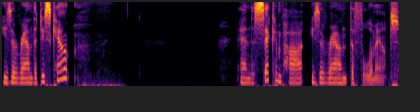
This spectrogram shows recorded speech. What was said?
is around the discount and the second part is around the full amount.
